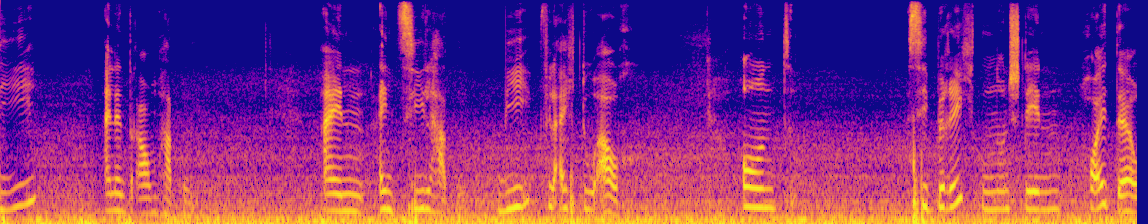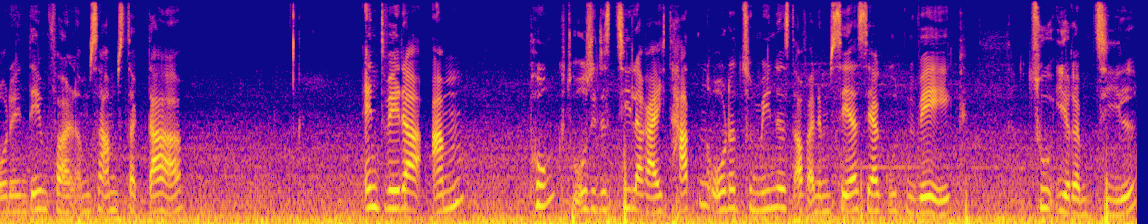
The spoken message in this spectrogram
die einen Traum hatten, ein, ein Ziel hatten, wie vielleicht du auch. Und sie berichten und stehen heute oder in dem Fall am Samstag da, entweder am Punkt, wo sie das Ziel erreicht hatten oder zumindest auf einem sehr, sehr guten Weg zu ihrem Ziel.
